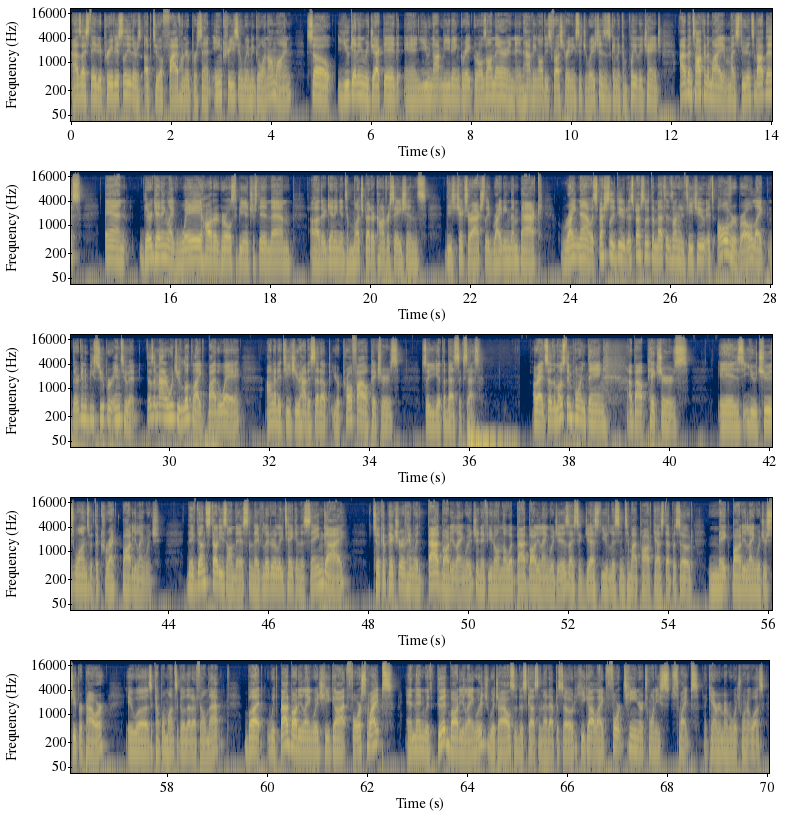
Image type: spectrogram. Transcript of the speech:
As I stated previously, there's up to a 500% increase in women going online. So, you getting rejected and you not meeting great girls on there and, and having all these frustrating situations is going to completely change. I've been talking to my, my students about this, and they're getting like way harder girls to be interested in them. Uh, they're getting into much better conversations. These chicks are actually writing them back right now, especially, dude, especially with the methods I'm going to teach you. It's over, bro. Like, they're going to be super into it. Doesn't matter what you look like, by the way. I'm going to teach you how to set up your profile pictures so you get the best success. All right, so the most important thing about pictures is you choose ones with the correct body language. They've done studies on this and they've literally taken the same guy, took a picture of him with bad body language. And if you don't know what bad body language is, I suggest you listen to my podcast episode, Make Body Language Your Superpower. It was a couple months ago that I filmed that. But with bad body language, he got four swipes. And then with good body language, which I also discussed in that episode, he got like 14 or 20 swipes. I can't remember which one it was.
